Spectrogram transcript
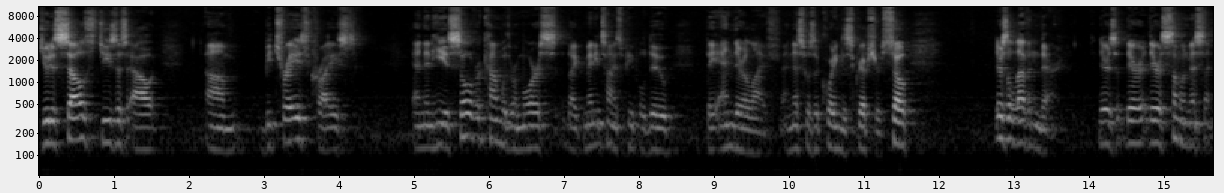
Judas sells Jesus out, um, betrays Christ, and then he is so overcome with remorse, like many times people do, they end their life. And this was according to Scripture. So there's 11 there. There's, there, there is someone missing.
